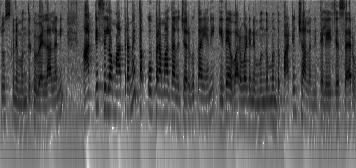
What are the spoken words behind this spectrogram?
చూసుకుని ముందుకు వెళ్ళాలని ఆర్టీసీలో మాత్రమే తక్కువ ప్రమాదాలు జరుగుతాయని ఇదే వరవడిని ముందు ముందు పాటించాలని తెలియజేశారు.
